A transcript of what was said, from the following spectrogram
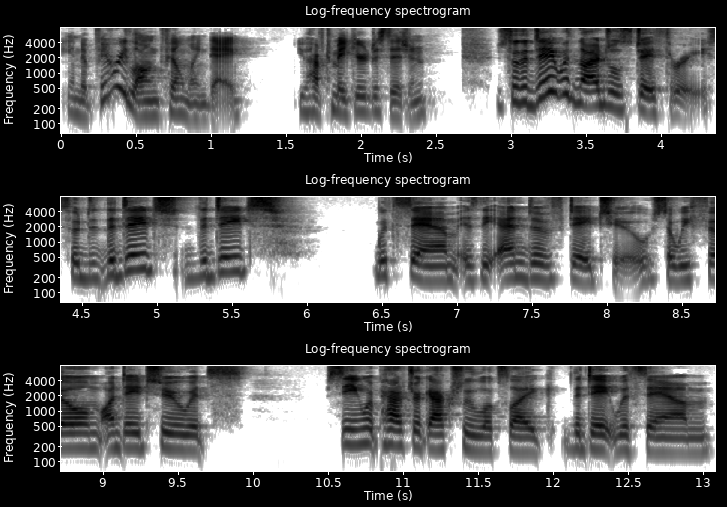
in a very long filming day, you have to make your decision. So the date with Nigel is day three. So the date the date with Sam is the end of day two. So we film on day two. It's seeing what Patrick actually looks like. The date with Sam.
